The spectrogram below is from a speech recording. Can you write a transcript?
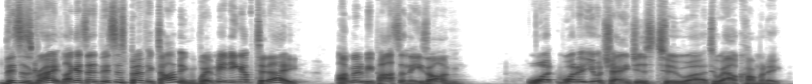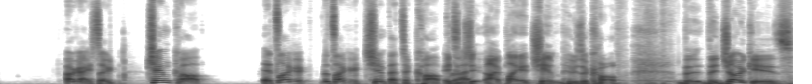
this is great. Like I said, this is perfect timing. We're meeting up today. I'm going to be passing these on. What What are your changes to uh, to our comedy? Okay, so chimp cop. It's like a it's like a chimp that's a cop, It's right? a chi- I play a chimp who's a cop. The the joke is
